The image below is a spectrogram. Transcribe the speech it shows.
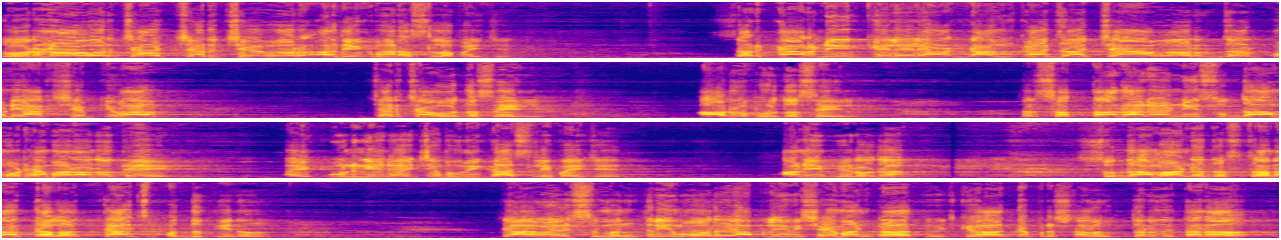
धोरणावरच्या चर्चेवर अधिक भर असला पाहिजे. सरकारने केलेल्या कामकाजाच्या वर जर कोणी आक्षेप किंवा चर्चा होत असेल आरोप होत असेल तर सत्ताधाऱ्यांनी सुद्धा मोठ्या मानानं ते ऐकून घेण्याची भूमिका असली पाहिजे. आणि विरोधक सुद्धा मांडत असताना त्याला त्याच पद्धतीनं ज्यावेळेस मंत्री महोदय आपले विषय मांडतात किंवा त्या प्रश्नाला उत्तर देताना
